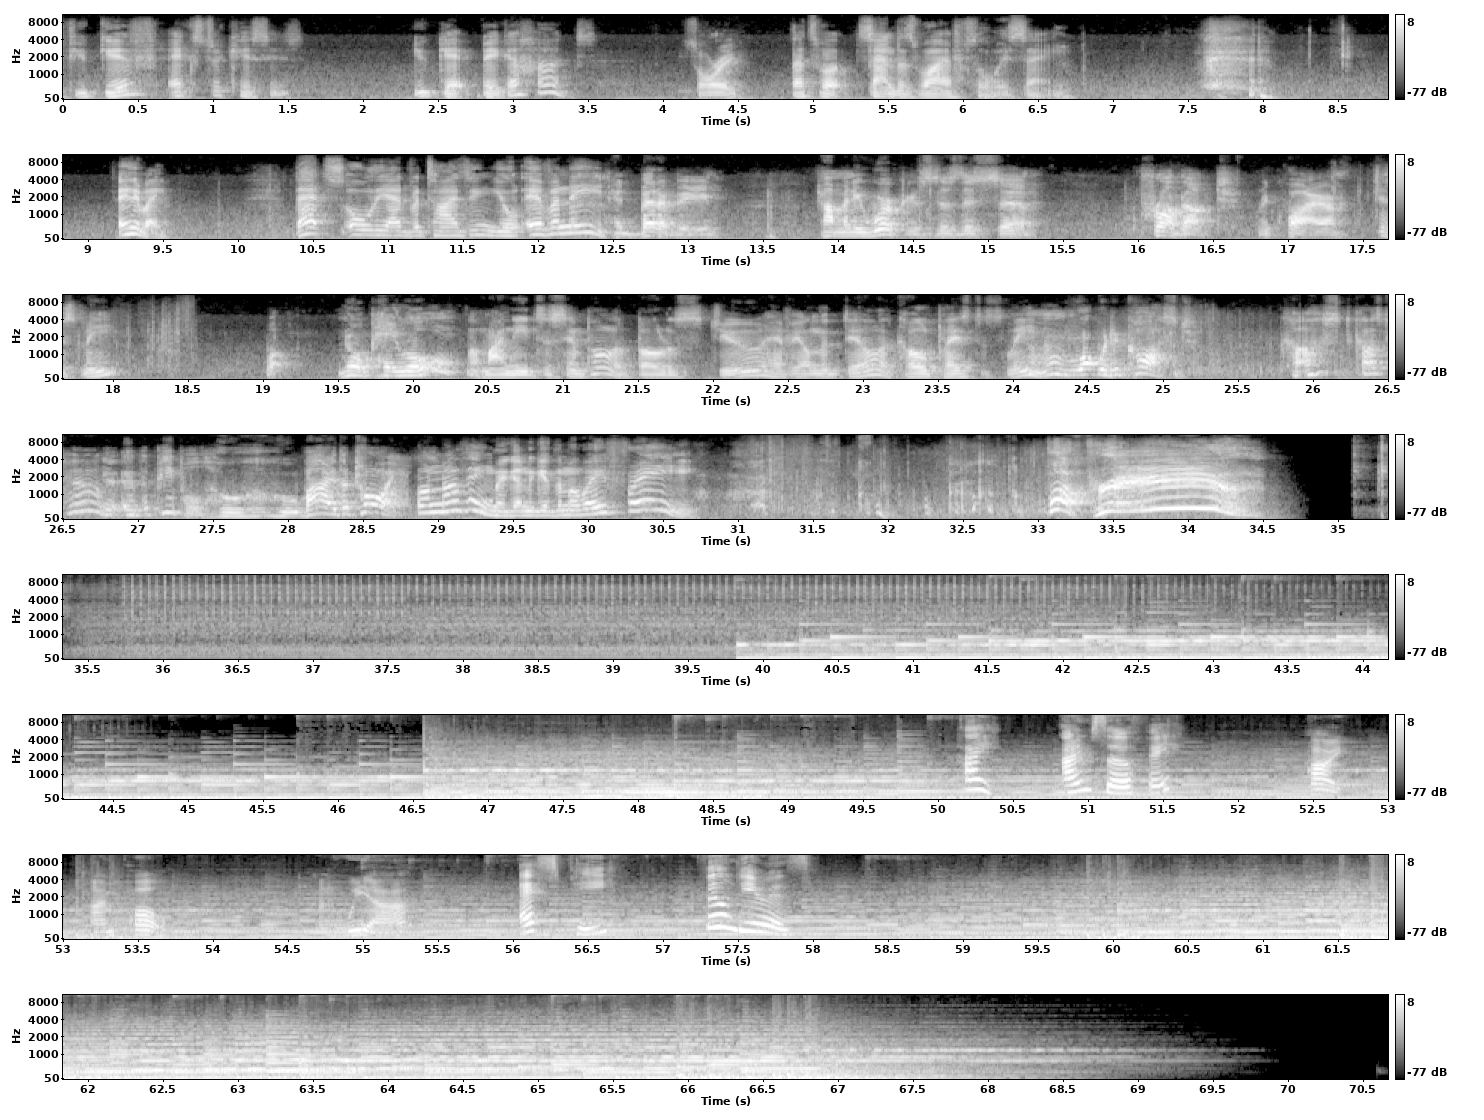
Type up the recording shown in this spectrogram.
If you give extra kisses, you get bigger hugs. Sorry. That's what Santa's wife's always saying. anyway, that's all the advertising you'll ever need. It better be. How many workers does this uh, product require? Just me. What? No payroll? Well, my needs are simple a bowl of stew, heavy on the dill, a cold place to sleep. Mhm. What would it cost? Cost? Cost who? Uh, the people who, who buy the toy. Well, nothing. We're going to give them away free. For free? Hi, I'm Sophie, Hi, I'm Paul, and we are SP Film Viewers.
